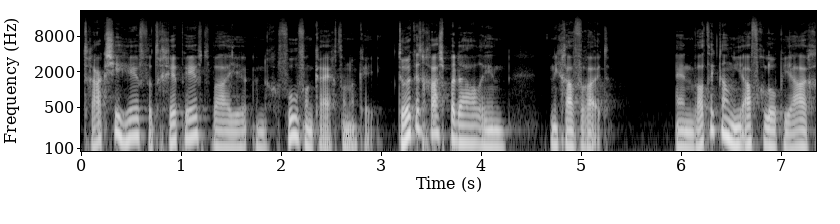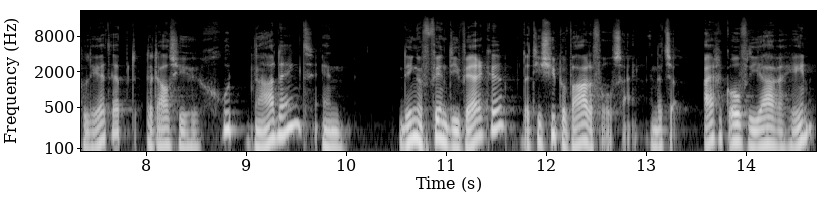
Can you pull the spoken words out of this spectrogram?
tractie heeft, wat grip heeft, waar je een gevoel van krijgt van oké, ik druk het gaspedaal in en ik ga vooruit. En wat ik dan die afgelopen jaren geleerd heb, dat als je goed nadenkt en dingen vindt die werken, dat die super waardevol zijn. En dat ze eigenlijk over de jaren heen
